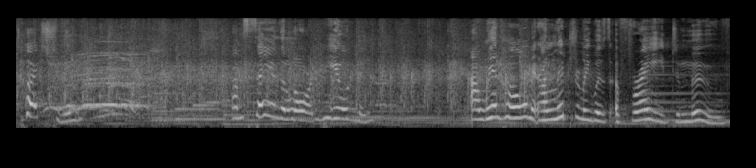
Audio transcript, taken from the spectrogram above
touched me. I'm saying the Lord healed me. I went home and I literally was afraid to move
